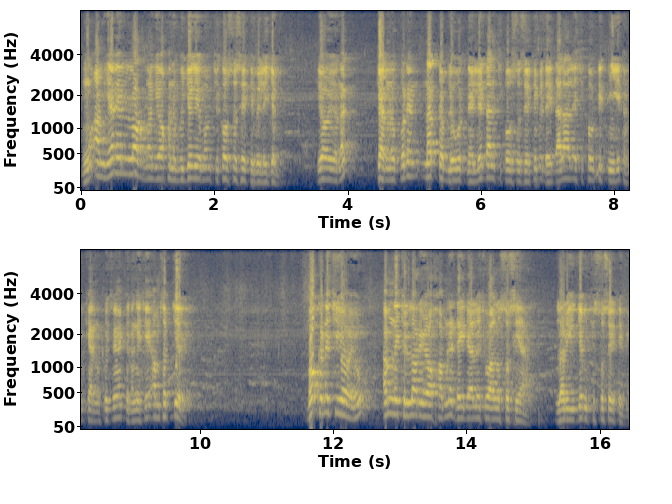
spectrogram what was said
mu am yeneen lor nag yoo xam ne bu jógee moom ci kaw société bi la jëm yooyu nag kenn ku ne nattable wut ne li dal ci kaw société bi day dalaale ci kaw nit ñi itam kenn ku ci nekk da nga ciy am sab cër bokk na ci yooyu am na ci lor yoo xam ne day dellu ci wàllu social lor yu jëm ci société bi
